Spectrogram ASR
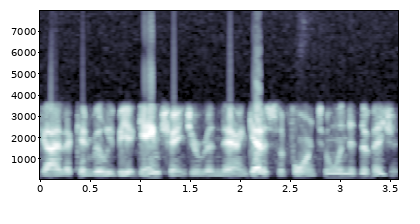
guy that can really be a game changer in there and get us to four and two in the division.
